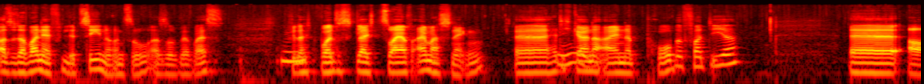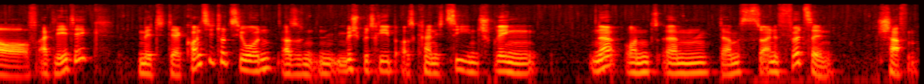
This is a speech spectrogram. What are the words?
Also da waren ja viele Zähne und so, also wer weiß. Vielleicht wolltest du gleich zwei auf einmal snacken. Äh, hätte ich gerne eine Probe von dir. Äh, auf Athletik mit der Konstitution, also ein Mischbetrieb aus kann ich ziehen, springen, ne? Und ähm, da müsstest du eine 14 schaffen.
